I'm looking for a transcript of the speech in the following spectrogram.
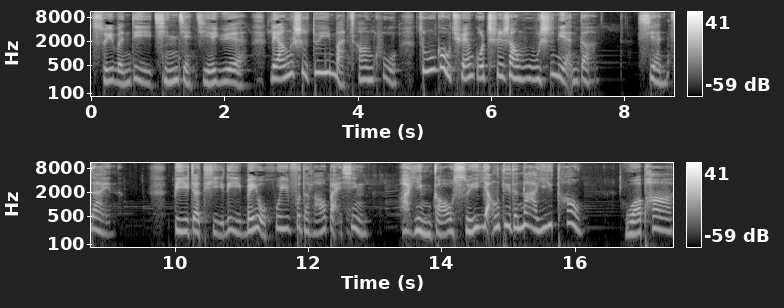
隋文帝勤俭节约，粮食堆满仓库，足够全国吃上五十年的。现在呢，逼着体力没有恢复的老百姓。啊，硬搞隋炀帝的那一套，我怕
